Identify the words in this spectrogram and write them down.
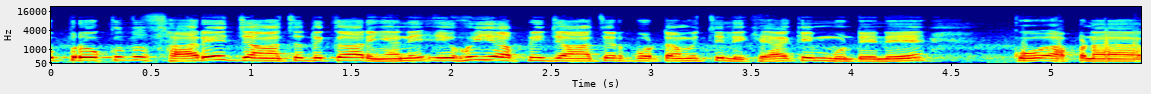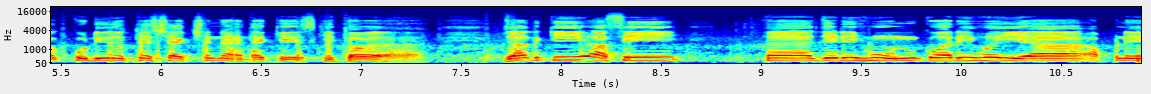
ਉਪਰੋਕਤ ਸਾਰੇ ਜਾਂਚ ਅਧਿਕਾਰੀਆਂ ਨੇ ਇਹੋ ਹੀ ਆਪਣੀ ਜਾਂਚ ਰਿਪੋਰਟਾਂ ਵਿੱਚ ਲਿਖਿਆ ਕਿ ਮੁੰਡੇ ਨੇ ਕੋ ਆਪਣਾ ਕੁੜੀ ਦੇ ਉੱਤੇ ਸੈਕਸ਼ਨ 9 ਦਾ ਕੇਸ ਕੀਤਾ ਹੋਇਆ ਹੈ। ਜਦ ਕਿ ਅਸੀਂ ਜਿਹੜੀ ਹੁਣ ਇਨਕੁਆਰੀ ਹੋਈ ਆ, ਆਪਣੇ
